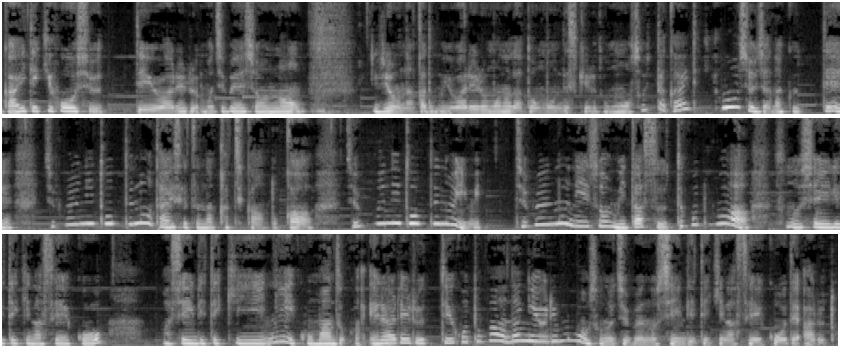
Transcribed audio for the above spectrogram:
外的報酬って言われるモチベーションの医療なんかでも言われるものだと思うんですけれども、そういった外的報酬じゃなくって、自分にとっての大切な価値観とか、自分にとっての意味、自分のニーズを満たすってことは、その心理的な成功、まあ、心理的にこう満足が得られるっていうことが何よりもその自分の心理的な成功であると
